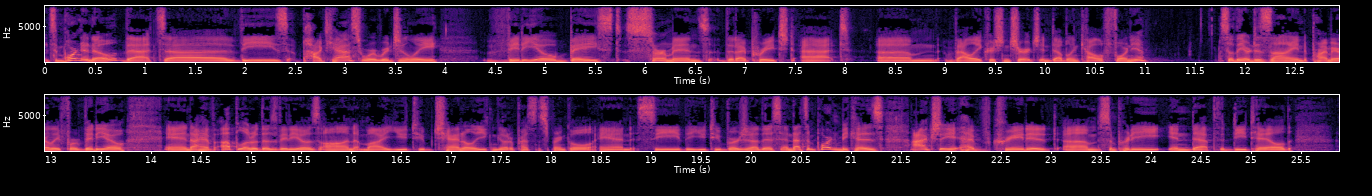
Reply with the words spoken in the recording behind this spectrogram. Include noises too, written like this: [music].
It's important to know that uh, these podcasts were originally video based sermons that I preached at um, Valley Christian Church in Dublin, California. So they are designed primarily for video, and I have uploaded those videos on my YouTube channel. You can go to Preston Sprinkle and see the YouTube version of this, and that's important because I actually have created um, some pretty in-depth, detailed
